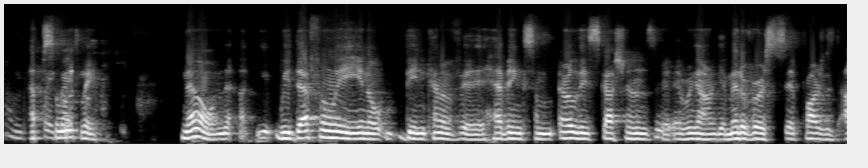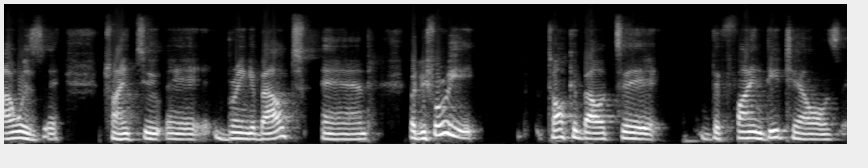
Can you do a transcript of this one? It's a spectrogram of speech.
I'm absolutely. No, uh, we definitely, you know, been kind of uh, having some early discussions uh, regarding the metaverse uh, project I was uh, trying to uh, bring about. And but before we talk about the fine details,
